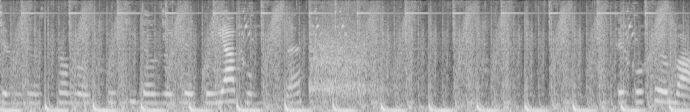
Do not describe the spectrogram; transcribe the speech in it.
Oglądaliście różne sprawy od Kukido, że tylko ja tu widzę. Tylko chyba.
